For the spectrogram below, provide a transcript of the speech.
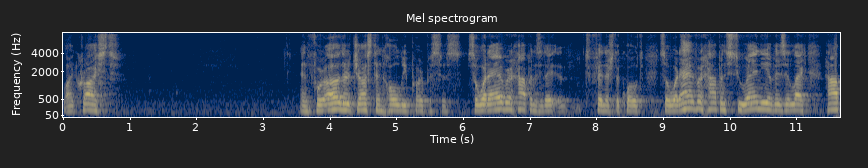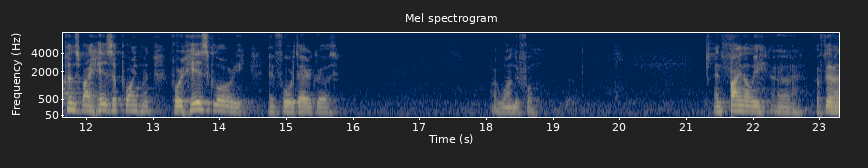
like Christ. And for other just and holy purposes. So, whatever happens, they, to finish the quote, so whatever happens to any of his elect happens by his appointment for his glory and for their good. How wonderful. And finally, uh, of the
